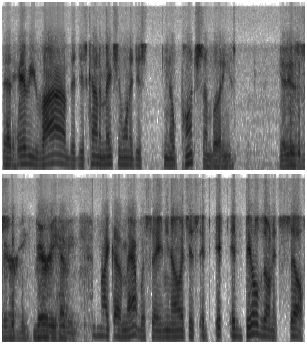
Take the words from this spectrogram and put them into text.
that heavy vibe that just kind of makes you want to just you know punch somebody. it is very very heavy. Like uh, Matt was saying, you know, it just it it it builds on itself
